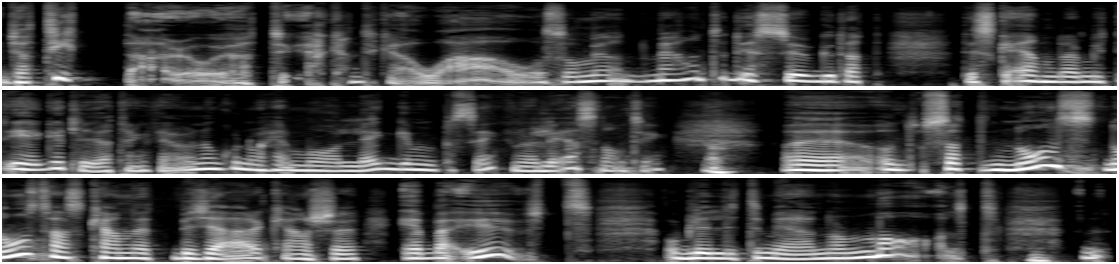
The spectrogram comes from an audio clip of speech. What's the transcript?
jag tittar och jag, jag, kan tycka wow. Och så, men, men jag har inte det suget att det ska ändra mitt eget liv. Jag tänkte jag går nog hem och lägger mig på sängen och läser någonting. Ja. Eh, och, så att någonstans, någonstans kan ett begär kanske ebba ut och bli lite mer normalt. Mm.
